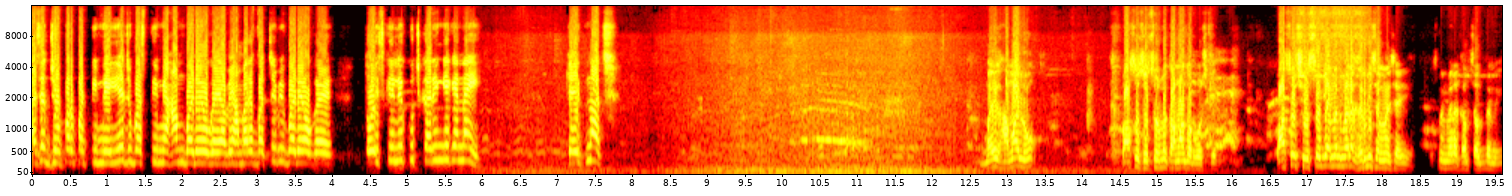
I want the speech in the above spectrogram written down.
ऐसे झोपड़पट्टी में, ये जो बस्ती में हम बड़े हो गए, अभी हमारे बच्चे भी बड़े हो गए तो इसके लिए कुछ करेंगे कि नहीं? क्या इतना अच्छा? मैं एक हमाल हूँ। पाँच सौ छह सौ रुपये कमाता हूँ रोज के। पाँच सौ छह सौ के अंदर मेरा घर भी चलना चाहिए। उसमें मेरा घर चलता नहीं।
